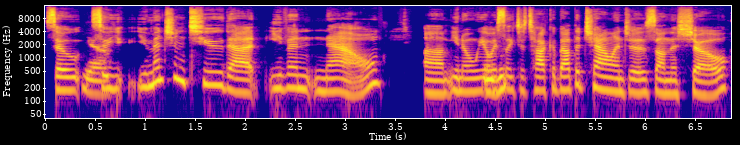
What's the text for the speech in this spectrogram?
So, Yeah. so you, you mentioned too that even now, um, you know, we always Mhm. like to talk about the challenges on the show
